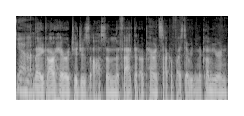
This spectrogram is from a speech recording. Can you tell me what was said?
Yeah. Mm-hmm. Like our heritage is awesome. The fact that our parents sacrificed everything to come here and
